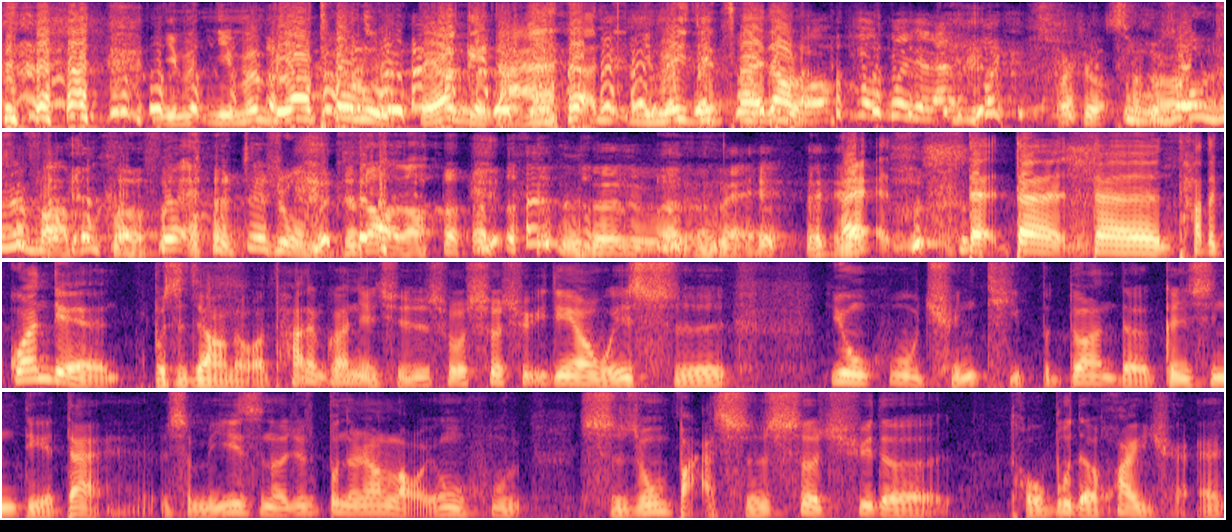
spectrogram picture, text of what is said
你们你们不要透露，不要给答案，你们已经猜到了。不不起来，祖宗之法不可废，这是我们知道的。祖宗之法不废。哎，但但但他的观点不是这样的哦，他的观点其实说社区一定要维持用户群体不断的更新迭代，什么意思呢？就是不能让老用户始终把持社区的。头部的话语权，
